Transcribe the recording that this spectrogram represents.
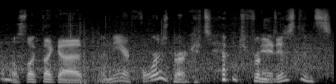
Almost looked like a, a near Forsberg attempt from it, distance.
